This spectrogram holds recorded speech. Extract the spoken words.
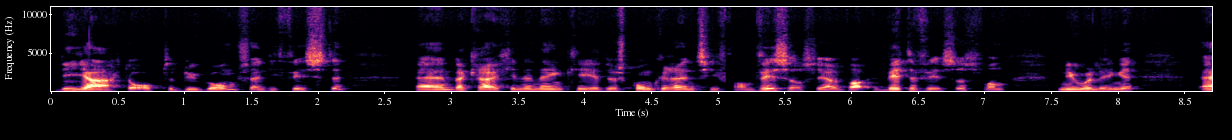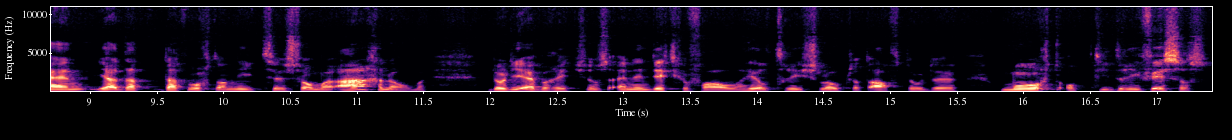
die jaagden op de dugongs en die visten. En dan krijg je in één keer dus concurrentie van vissers, ja, witte vissers, van nieuwelingen. En ja, dat, dat wordt dan niet uh, zomaar aangenomen door die aborigines. En in dit geval, heel triest, loopt dat af door de moord op die drie vissers.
